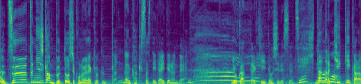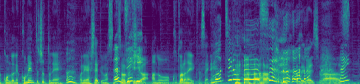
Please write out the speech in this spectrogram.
うんずーっと2時間ぶっ通してこのような曲ガンガンかけさせていただいてるんでよかったら聴いてほしいです。ぜひともなんならキッキーから今度ねコメントちょっとね、うんお願いしたいと思いますのでその時にはあの断らないでくださいね。もちろんお願いします。はい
